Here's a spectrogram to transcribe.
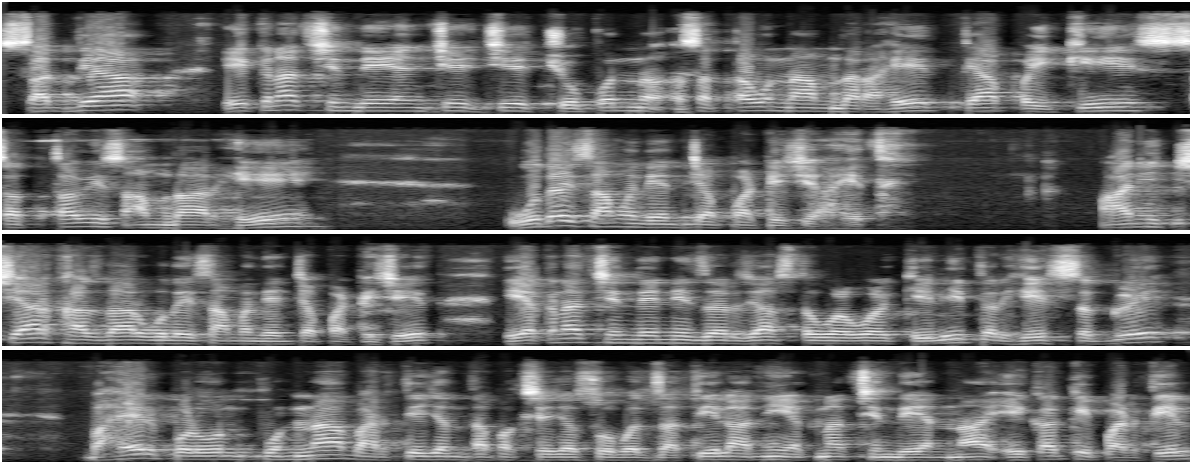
सध्या एकनाथ शिंदे यांचे जे चोपन्न सत्तावन्न आमदार आहेत त्यापैकी सत्तावीस आमदार हे उदय सामंत यांच्या पाठीचे आहेत. आणि चार खासदार उदय सामंत यांच्या पाठीचे आहेत. एकनाथ शिंदेनी जर जास्त वळवळ केली तर हे सगळे बाहेर पडून पुन्हा भारतीय जनता पक्षाच्या सोबत जातील आणि एकनाथ शिंदे यांना एकाकी पाडतील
